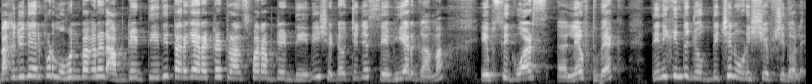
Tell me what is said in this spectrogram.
বাকি যদি এরপর মোহনবাগানের আপডেট দিয়ে দিই, তার আগে আরেকটা ট্রান্সফার আপডেট দিয়ে দিই, সেটা হচ্ছে যে Saviour Gama FC Goa's left back তিনি কিন্তু যোগ দিচ্ছেন উড়িষ্যা এফসি দলে।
